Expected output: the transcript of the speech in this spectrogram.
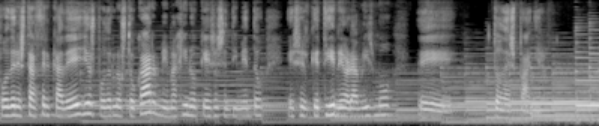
poder estar cerca de ellos, poderlos tocar. Me imagino que ese sentimiento es el que tiene ahora mismo eh, toda España.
